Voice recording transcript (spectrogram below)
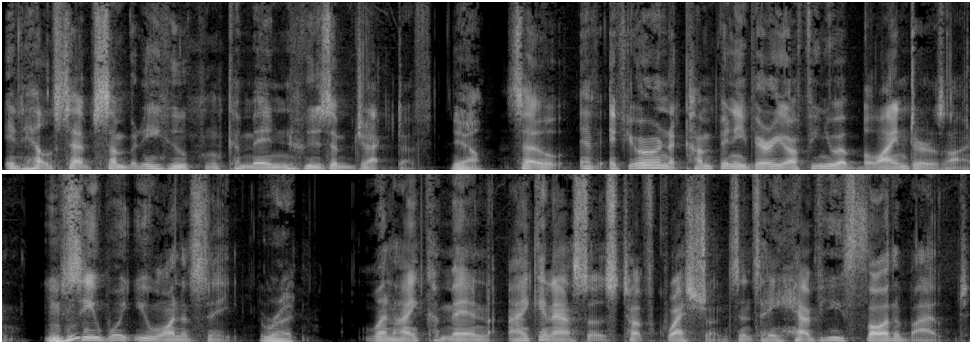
it, helps to have somebody who can come in who's objective. Yeah. So if, if you're in a company, very often you have blinders on. You mm-hmm. see what you want to see. Right. When I come in, I can ask those tough questions and say, Have you thought about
